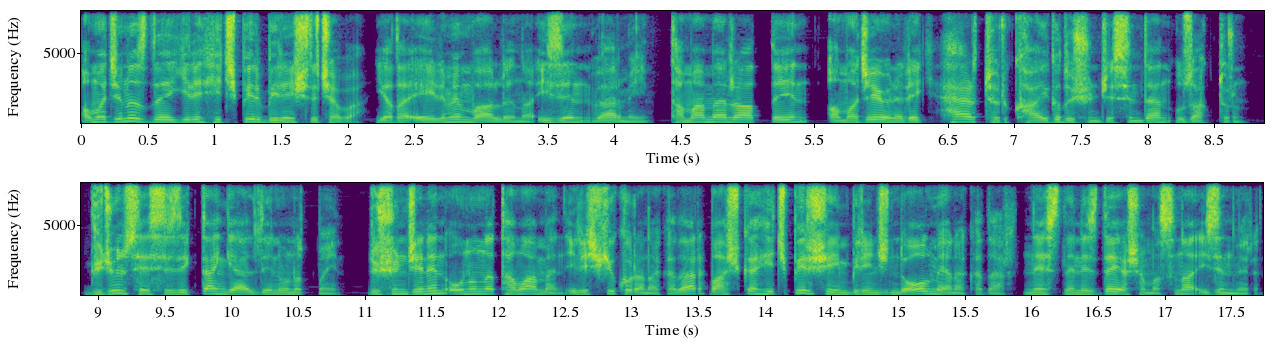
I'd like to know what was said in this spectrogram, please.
Amacınızla ilgili hiçbir bilinçli çaba ya da eylemin varlığına izin vermeyin. Tamamen rahatlayın, amaca yönelik her tür kaygı düşüncesinden uzak durun. Gücün sessizlikten geldiğini unutmayın. Düşüncenin onunla tamamen ilişki kurana kadar, başka hiçbir şeyin bilincinde olmayana kadar nesnenizde yaşamasına izin verin.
